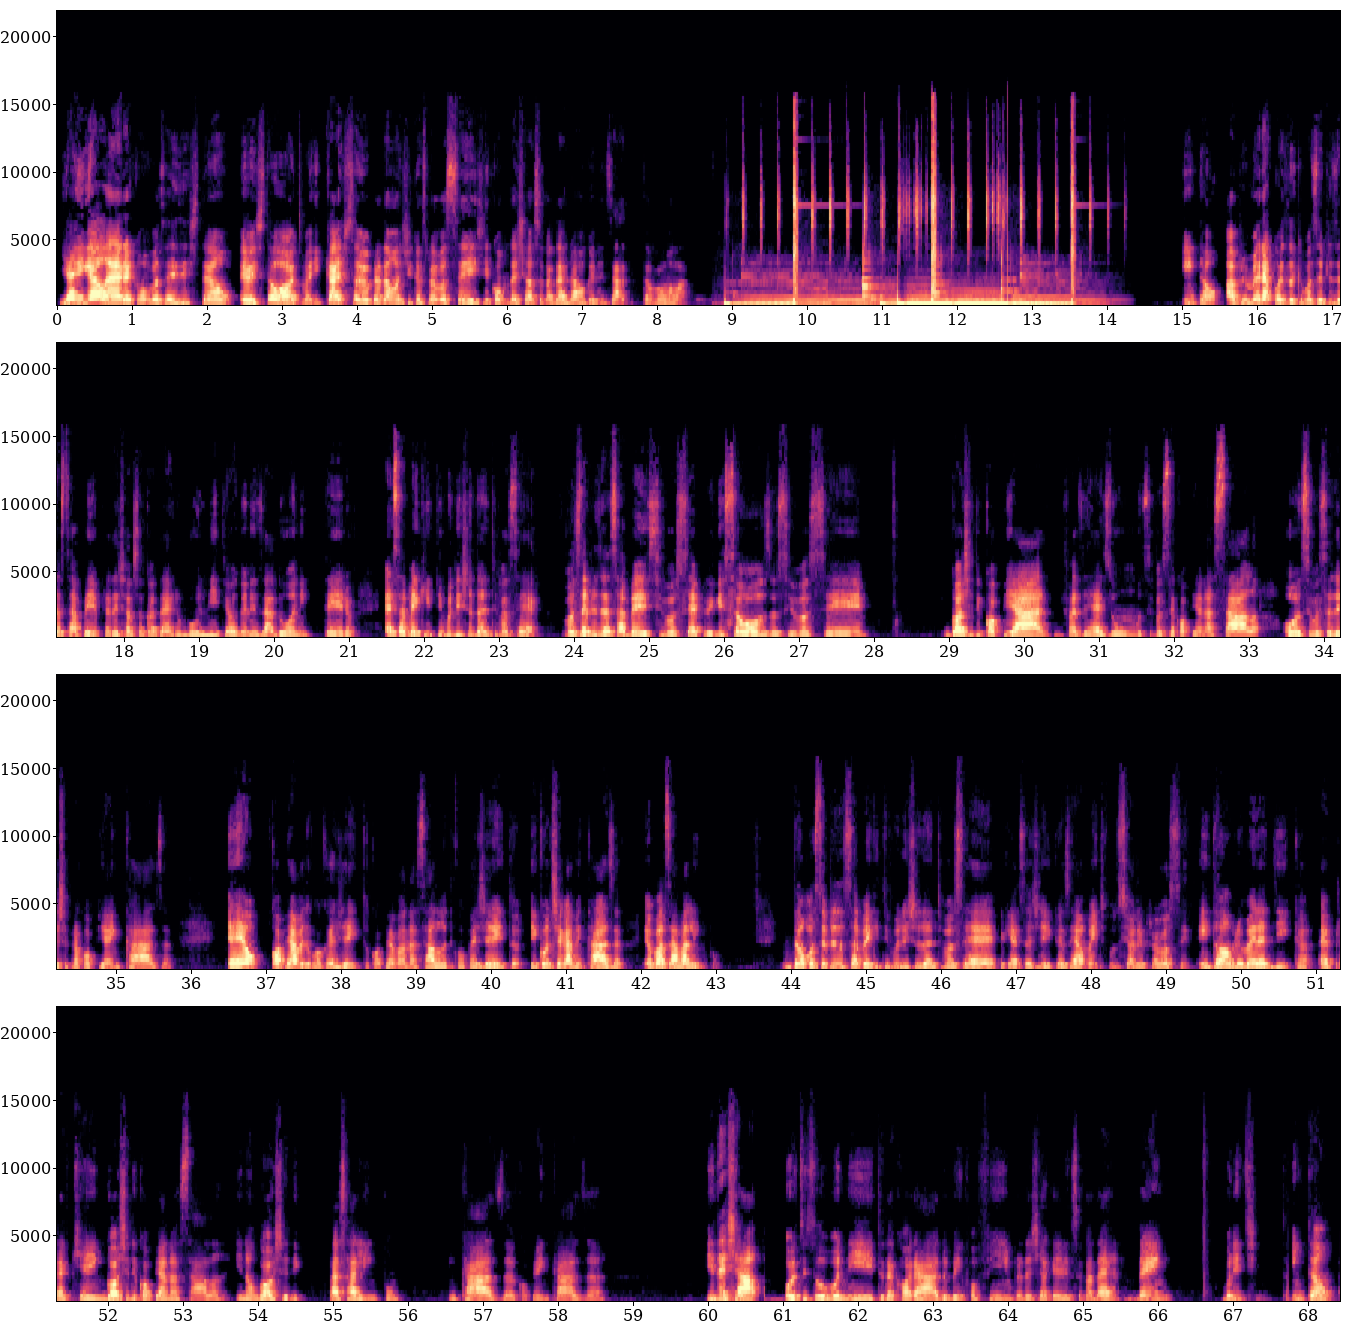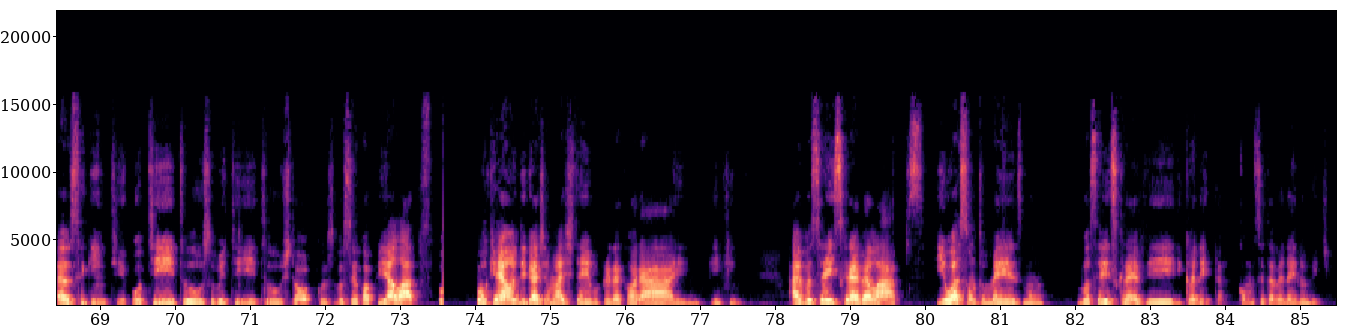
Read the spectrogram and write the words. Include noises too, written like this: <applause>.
E aí galera, como vocês estão? Eu estou ótima e cá estou eu para dar umas dicas para vocês de como deixar o seu caderno organizado. Então vamos lá! Então, a primeira coisa que você precisa saber para deixar o seu caderno bonito e organizado o ano inteiro é saber que tipo de estudante você é. Você precisa saber se você é preguiçoso, se você gosta de copiar, de fazer resumo, se você copia na sala ou se você deixa para copiar em casa. Eu copiava de qualquer jeito, copiava na sala de qualquer jeito e quando chegava em casa eu passava limpo. Então você precisa saber que tipo de estudante você é, para que essas dicas realmente funcionem para você. Então a primeira dica é para quem gosta de copiar na sala e não gosta de passar limpo em casa, copiar em casa e deixar o título bonito, decorado, bem fofinho, para deixar aquele seu caderno bem bonitinho. Então, é o seguinte, o título, o subtítulo, os tópicos, você copia a lápis, porque é onde gasta mais tempo para decorar, enfim. Aí você escreve a lápis e o assunto mesmo você escreve de caneta, como você tá vendo aí no vídeo.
